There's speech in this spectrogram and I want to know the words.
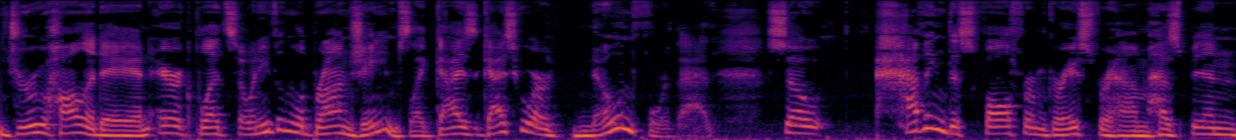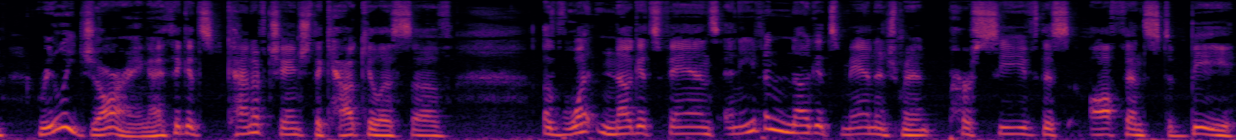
Jrue Holiday and Eric Bledsoe and even LeBron James, like guys guys who are known for that. So having this fall from grace for him has been really jarring. I think it's kind of changed the calculus of of what Nuggets fans and even Nuggets management perceive this offense to be.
